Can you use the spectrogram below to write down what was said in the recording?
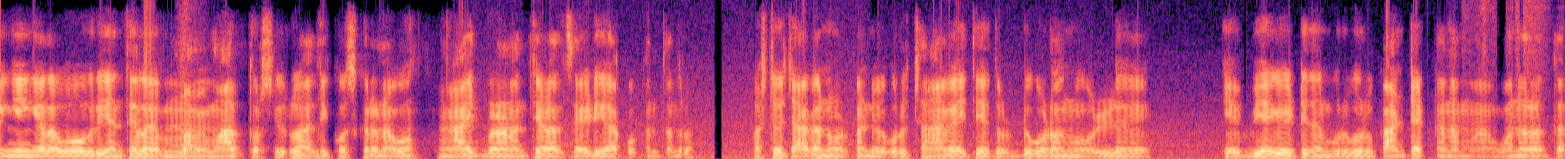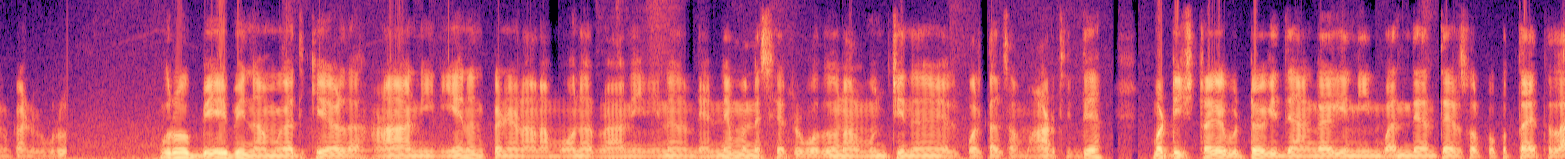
ಹಿಂಗ ಹಿಂಗೆಲ್ಲ ಹೋಗ್ರಿ ಅಂತೆಲ್ಲ ನಮಗೆ ಮಾರ್ಕ್ ತೋರಿಸಿದ್ರು. ಅದಕ್ಕೋಸ್ಕರ ನಾವು ಆಯ್ತು ಬಿಡೋಣ ಅಂತೇಳಿ ಅಲ್ಲಿ ಸೈಡಿಗೆ ಹಾಕ್ಬೇಕಂತಂದ್ರು. ಫಸ್ಟ್ ಜಾಗ ನೋಡ್ಕೊಂಡು ಗುರು ಚೆನ್ನಾಗೈತೆ, ದೊಡ್ಡ ಗೋಡೌನ್ ಒಳ್ಳೆ ಹೆವಿಯಾಗಿ ಇಟ್ಟಿದ್ದಾನೆ ಗುರು ಗುರು ಕಾಂಟ್ಯಾಕ್ಟ್ ನಮ್ಮ ಓನರ್ ಅಂತ ಅನ್ಕೊಂಡ್ವಿ ಗುರು, ಬೇಬಿ ನಮ್ಗೆ ಅದಕ್ಕೆ ಹೇಳ್ದ, ಅಣ್ಣ, ನೀನ್ ಏನ್ ಅನ್ಕೊಂಡೆ ಅಣ್ಣ ನಮ್ಮ ಓನರ್ನ ನೀನ್ ಇನ್ನು ನೆನ್ನೆ ಮೊನ್ನೆ ಸೇರಿರ್ಬೋದು ನಾನು ಮುಂಚಿನ ಹೆಲ್ಪರ್ ಕೆಲಸ ಮಾಡ್ತಿದ್ದೆ ಬಟ್ ಇಷ್ಟಾಗೆ ಬಿಟ್ಟೋಗಿದ್ದೆ, ಹಂಗಾಗಿ ನೀನ್ ಬಂದೆ ಅಂತ ಹೇಳಿ ಸ್ವಲ್ಪ ಗೊತ್ತಾಯ್ತಲ್ಲ,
